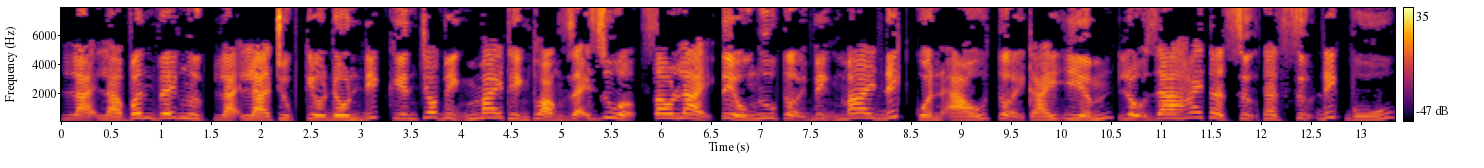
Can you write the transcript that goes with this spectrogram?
Lại là vân vê ngực, lại là chụp kiều đồn đích khiến cho Vịnh Mai thỉnh thoảng dãy rụa. Sau lại, tiểu ngưu cởi Vịnh Mai đích quần áo, cởi cái yếm, lộ ra hai thật sự thật sự đích vú.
